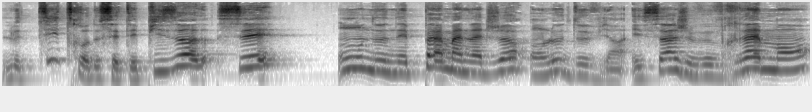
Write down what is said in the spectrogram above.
le titre de cet épisode, c'est on ne n'est pas manager, on le devient. Et ça, je veux vraiment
